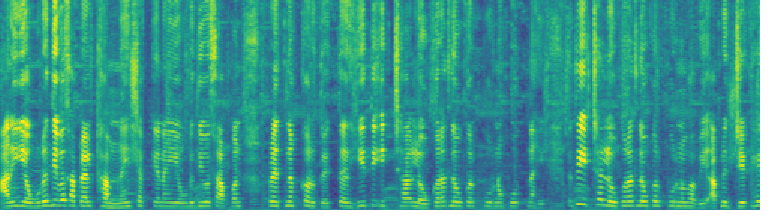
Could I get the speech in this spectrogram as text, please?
आणि एवढं दिवस आपल्याला थांबणंही शक्य नाही एवढं दिवस आपण प्रयत्न करतोय तरीही ती इच्छा लवकरात लवकर पूर्ण होत नाही. तर ती इच्छा लवकरात लवकर पूर्ण व्हावी. आपले जे काही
